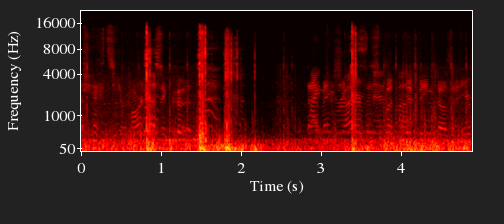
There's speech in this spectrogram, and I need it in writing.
it's, your heart isn't good. That I makes you nervous, it, but, but dipping doesn't. You're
